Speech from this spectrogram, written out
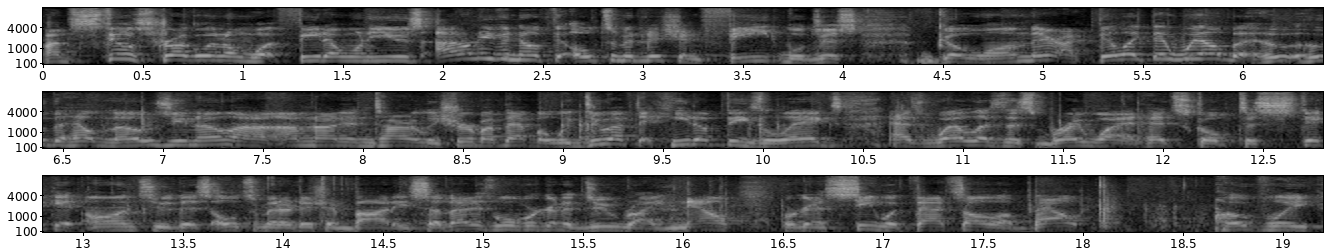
I'm still struggling on what feet I want to use. I don't even know if the Ultimate Edition feet will just go on there. I feel like they will, but who, who the hell knows, you know? I, I'm not entirely sure about that, but we do have to heat up these legs as well as this Bray Wyatt head sculpt to stick it onto this Ultimate Edition body So that is what we're going to do right now. We're going to see what that's all about. Hopefully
